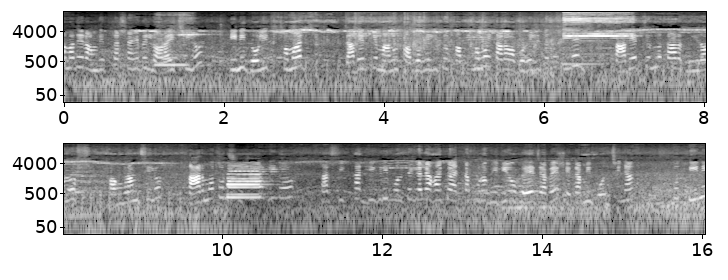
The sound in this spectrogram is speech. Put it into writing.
আমাদের আম্বেদকর সাহেবের লড়াই ছিল। তিনি দলিত সমাজ, যাদেরকে মানুষ অবহেলিত সবসময় তারা অবহেলিত ছিলেন তাদের জন্য তার নিরলস সংগ্রাম ছিল। তার সুশিক্ষিত তার শিক্ষার ডিগ্রি বলতে গেলে হয়তো একটা পুরো ভিডিও হয়ে যাবে, সেটা আমি বলছি না। তো তিনি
